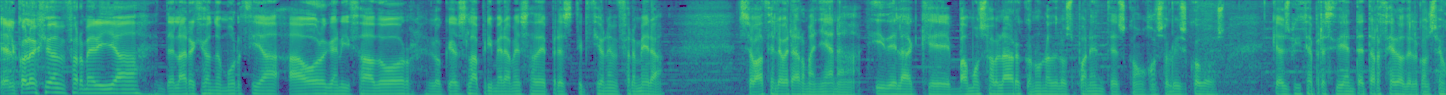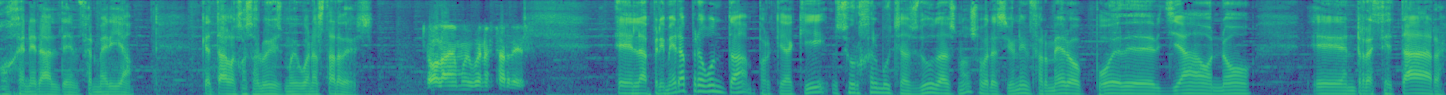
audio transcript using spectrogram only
El Colegio de Enfermería de la región de Murcia ha organizado lo que es la primera mesa de prescripción enfermera. Se va a celebrar mañana y de la que vamos a hablar con uno de los ponentes, con José Luis Cobos, que es vicepresidente tercero del Consejo General de Enfermería. ¿Qué tal, José Luis? Muy buenas tardes. Hola, muy buenas tardes. Eh, la primera pregunta, porque aquí surgen muchas dudas ¿no? sobre si un enfermero puede ya o no eh, recetar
